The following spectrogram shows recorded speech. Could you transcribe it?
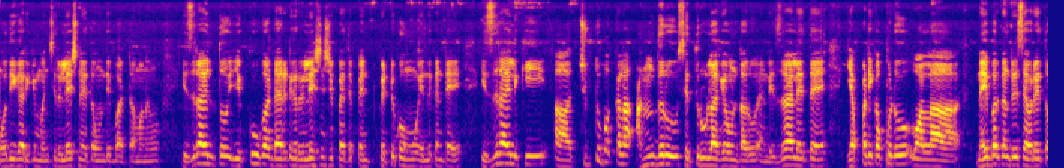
మోదీ గారికి మంచి రిలేషన్ అయితే ఉంది. బట్ మనం ఇజ్రాయెల్తో ఎక్కువగా డైరెక్ట్గా రిలేషన్షిప్ అయితే పెట్టుకోము. ఎందుకంటే ఇజ్రాయెల్కి చుట్టుపక్కల అందరూ శత్రువులాగే ఉంటారు. అండ్ ఇజ్రాయెల్ అయితే ఎప్పటికప్పుడు వాళ్ళ నైబర్ కంట్రీస్ ఎవరైతే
